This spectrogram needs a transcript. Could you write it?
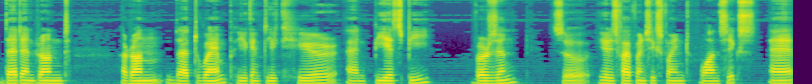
that and run run that wamp you can click here and php version. So here is 5.6.16 uh,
